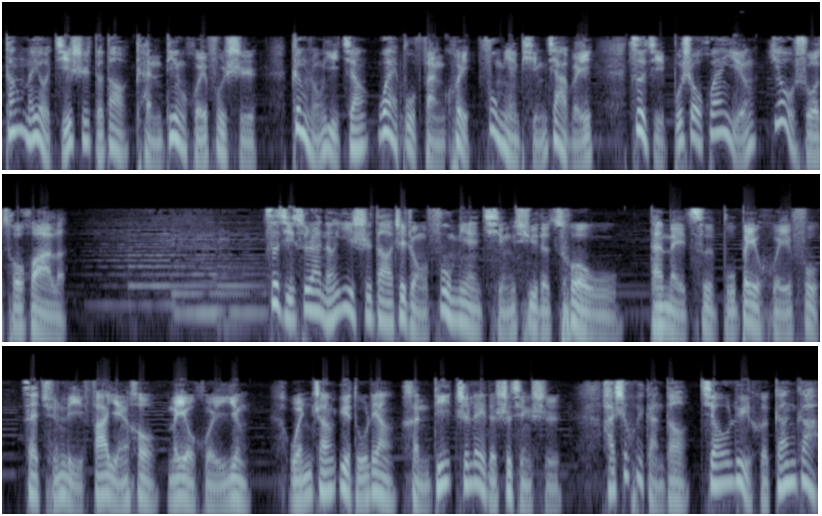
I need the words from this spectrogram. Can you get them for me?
当没有及时得到肯定回复时，更容易将外部反馈负面评价为自己不受欢迎，又说错话了。自己虽然能意识到这种负面情绪的错误，但每次不被回复，在群里发言后没有回应，文章阅读量很低之类的事情时，还是会感到焦虑和尴尬。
